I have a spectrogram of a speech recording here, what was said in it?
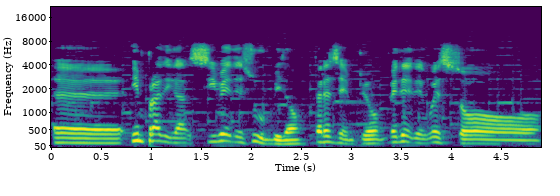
eh, in pratica si vede subito per esempio vedete questo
